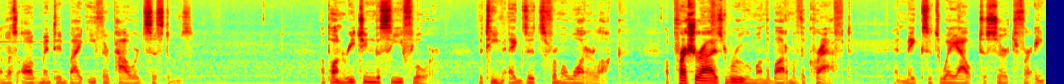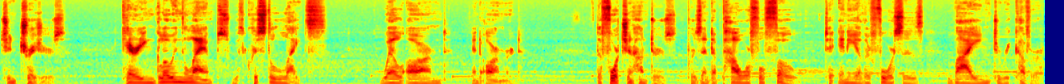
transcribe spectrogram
unless augmented by ether powered systems. Upon reaching the sea floor, the team exits from a waterlock, a pressurized room on the bottom of the craft, and makes its way out to search for ancient treasures, carrying glowing lamps with crystal lights, well armed and armored. The fortune hunters present a powerful foe to any other forces vying to recover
